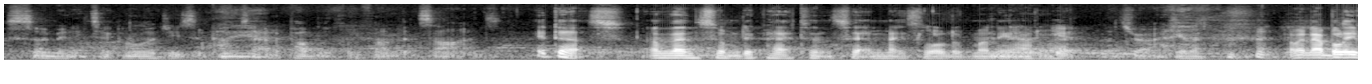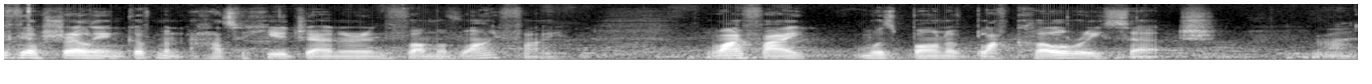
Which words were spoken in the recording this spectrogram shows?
so many technologies, it comes oh, out of publicly funded science. It does, and then somebody patents it and makes a lot of money out of yeah, it. that's right. You know, I mean, I believe the Australian government has a huge earner in the form of Wi-Fi. Wi-Fi was born of black hole research. right.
